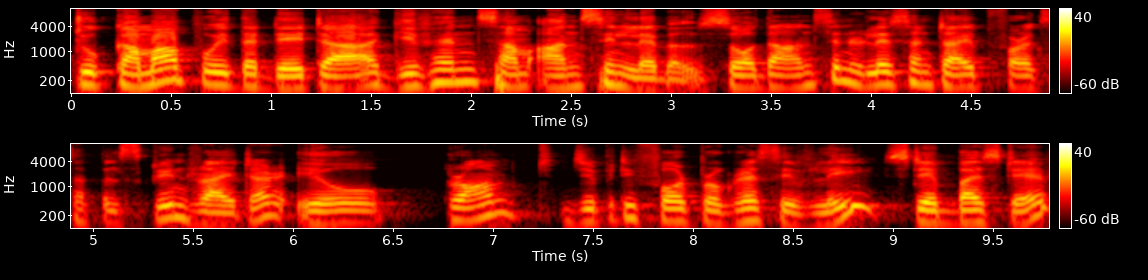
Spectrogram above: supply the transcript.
to come up with the data given some unseen labels. So the unseen relation type, for example, screenwriter, you prompt GPT-4 progressively, step by step,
